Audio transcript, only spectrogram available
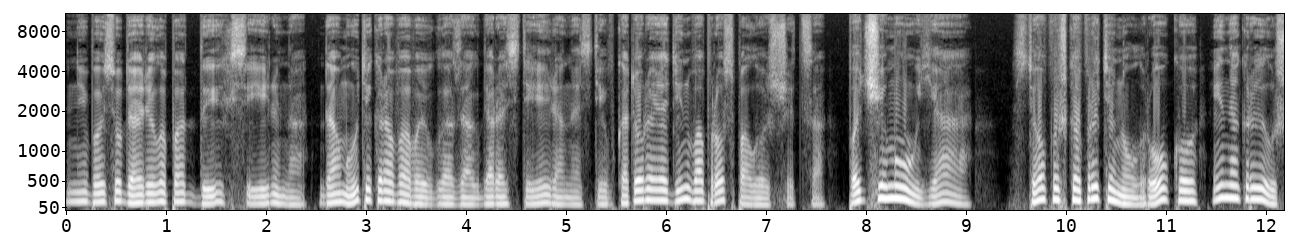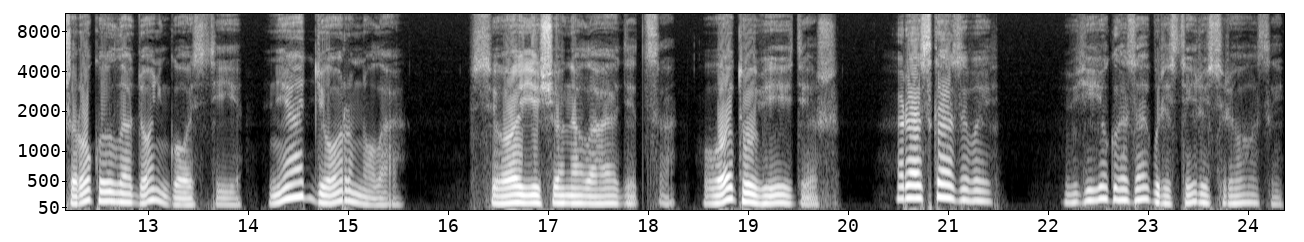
Небось ударило под дых сильно, до мути кровавой в глазах, до растерянности, в которой один вопрос полощется. «Почему я?» Стёпушка протянул руку и накрыл широкую ладонь гостьи. Не отдернула. «Все еще наладится. Вот увидишь». «Рассказывай». В ее глазах блестели слезы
